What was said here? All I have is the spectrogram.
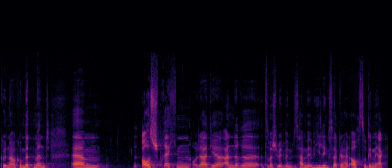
genau. Commitment, ähm, aussprechen oder dir andere, zum Beispiel, das haben wir im Healing Circle halt auch so gemerkt,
